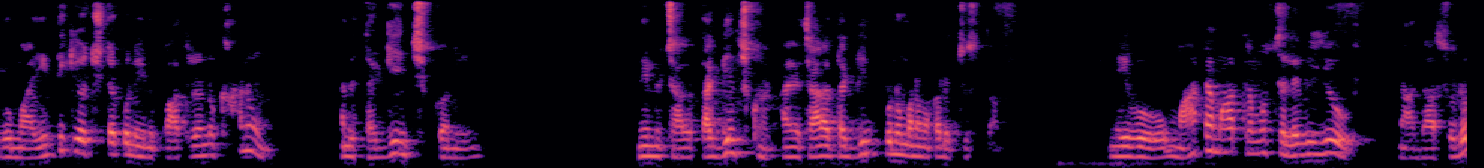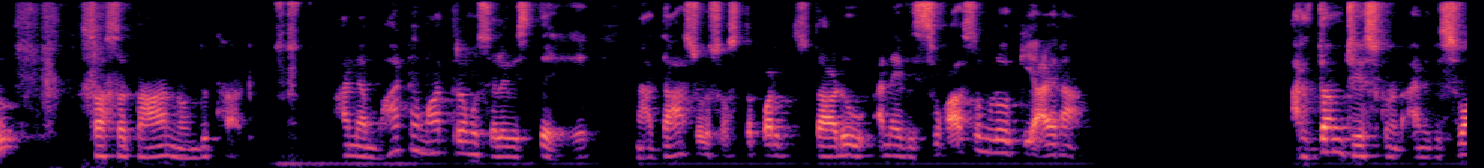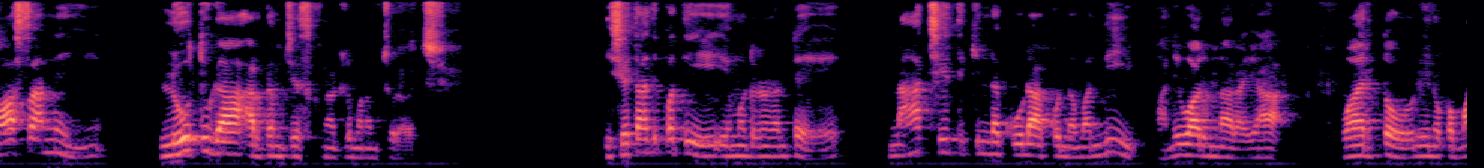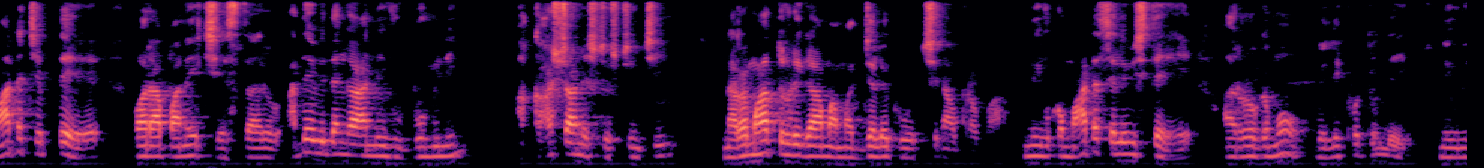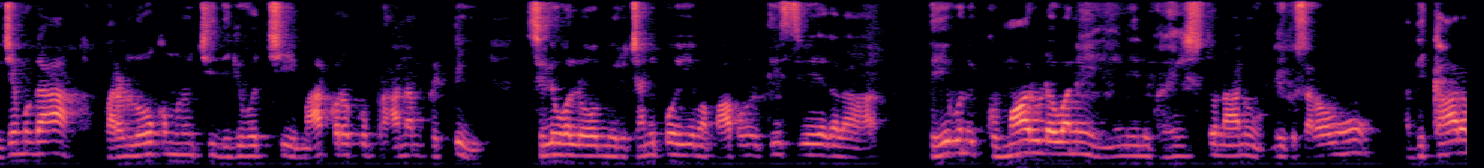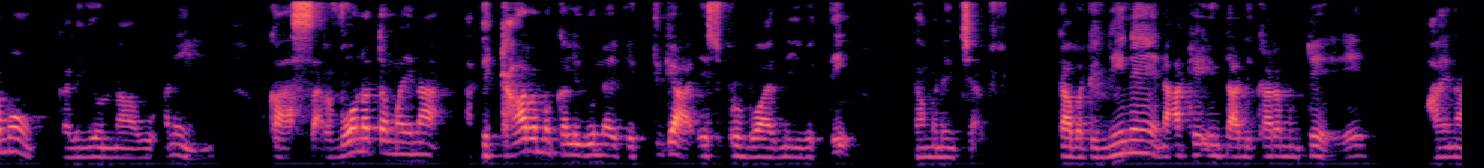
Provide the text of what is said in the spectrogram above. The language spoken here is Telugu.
నువ్వు మా ఇంటికి వచ్చుటకు నేను పాత్రను కాను. అని తగ్గించుకొని నేను చాలా తగ్గించుకున్నాను. ఆయన చాలా తగ్గింపును మనం అక్కడ చూస్తాం. నీవు మాట మాత్రము సెలవియు నా దాసుడు స్వస్థత నొందుతాడు. ఆయన మాట మాత్రము సెలవిస్తే నా దాసుడు స్వస్థపరుస్తాడు అనే విశ్వాసంలోకి ఆయన అర్థం చేసుకున్నాడు. ఆయన విశ్వాసాన్ని లోతుగా అర్థం చేసుకున్నట్లు మనం చూడవచ్చు. ఈ శతాధిపతి ఏమంటున్నాడంటే నా చేతి కింద కూడా కొంతమంది పనివారు ఉన్నారయ్యా వారితో నేను ఒక మాట చెప్తే వారు ఆ పని చేస్తారు. అదేవిధంగా నీవు భూమిని ఆకాశాన్ని సృష్టించి నరమాత్రుడిగా మా మధ్యలోకి వచ్చినావు ప్రభా. నీవు ఒక మాట సెలవిస్తే ఆ రోగము వెళ్ళిపోతుంది. నీవు నిజముగా పరలోకం నుంచి దిగి వచ్చి మా కొరకు ప్రాణం పెట్టి సిలువలో మీరు చనిపోయి మా పాపములు తీసివేయగల దేవుని కుమారుడవని నేను గ్రహిస్తున్నాను. నీకు సర్వము అధికారము కలిగి ఉన్నావు అని ఒక సర్వోన్నతమైన అధికారము కలిగి ఉన్న వ్యక్తిగా యేసుప్రభు వారిని ఈ వ్యక్తి గమనించారు కాబట్టి నేనే నాకే ఇంత అధికారం ఉంటే ఆయన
